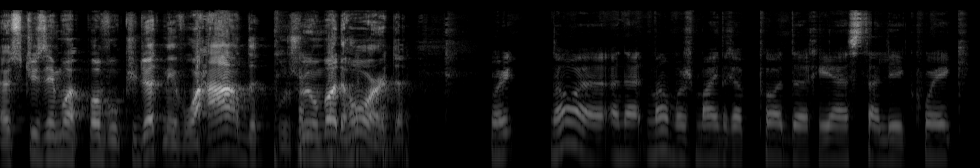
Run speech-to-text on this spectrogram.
Euh, Excusez-moi, pas vos culottes, mais vos hard pour jouer au mode Horde. Oui. Non, euh, honnêtement, moi, je m'aiderais pas de réinstaller Quake,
